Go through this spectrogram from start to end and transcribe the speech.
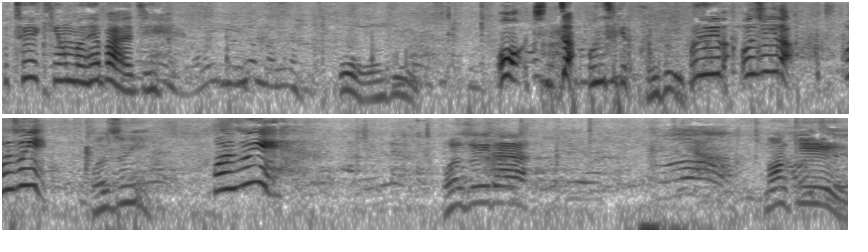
또 트레킹 한번 해봐야지. 오 원숭이 어 진짜 원숭이다. 원숭이 원숭이다. 원숭이다. 원숭이. 원숭이 원숭이. 원숭이다 멍키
